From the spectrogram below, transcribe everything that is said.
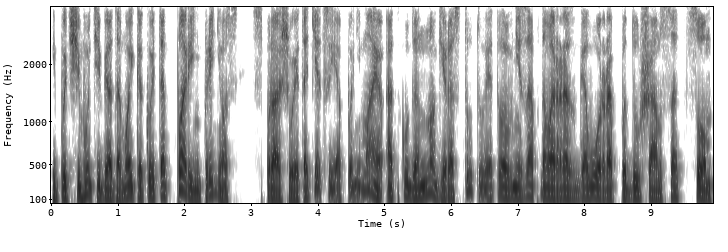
И почему тебя домой какой-то парень принес?» спрашивает отец, и я понимаю, откуда ноги растут у этого внезапного разговора по душам с отцом.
